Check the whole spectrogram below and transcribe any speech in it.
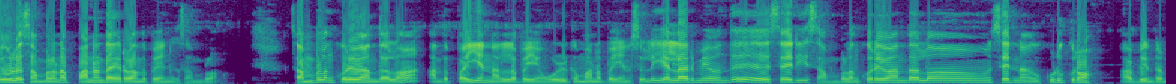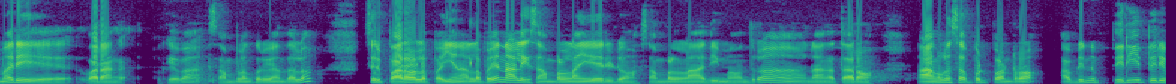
எவ்வளோ சம்பளம்னா பன்னெண்டாயிரரூவா அந்த பையனுக்கு சம்பளம். சம்பளம் குறைவாக இருந்தாலும் அந்த பையன் நல்ல பையன் ஒழுக்கமான பையன் சொல்லி எல்லாருமே வந்து சரி சம்பளம் குறைவாக இருந்தாலும் சரி நாங்கள் கொடுக்குறோம் அப்படின்ற மாதிரி வராங்க. ஓகேவா? சம்பளம் குறைவாக இருந்தாலும் சரி பரவாயில்ல பையன் நல்ல பையன். நாளைக்கு சம்பளம்லாம் ஏறிடும். சம்பளம்லாம் அதிகமாக வந்துடும் நாங்கள் தரோம். நாங்களும் சப்போர்ட் பண்ணுறோம் அப்படின்னு பெரிய பெரிய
